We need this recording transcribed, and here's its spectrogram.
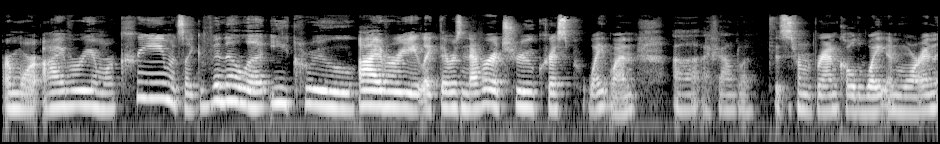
are more ivory or more cream. It's like vanilla, ecru, ivory. Like there was never a true crisp white one. Uh, I found one. This is from a brand called White and Warren.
